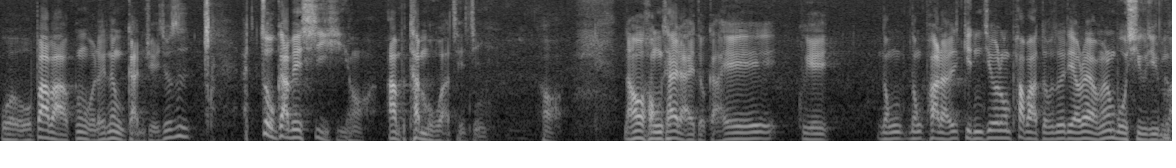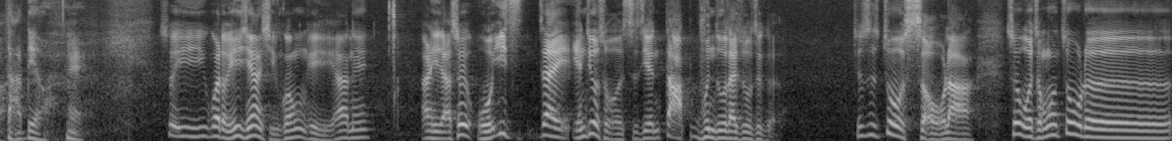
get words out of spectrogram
我我爸爸跟我的那种感觉，就是哎做甲要死去吼，啊不探不偌济钱，吼，然后风台来就甲迄规个拢拢拍来金蕉拢拍拍倒倒了了，拢无收入嘛。打掉，嗯哎所以我就迄想想讲，诶、安尼，安尼啦，所以我一直在研究所的时间，大部分都在做这个，就是做手啦。所以我总共做了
